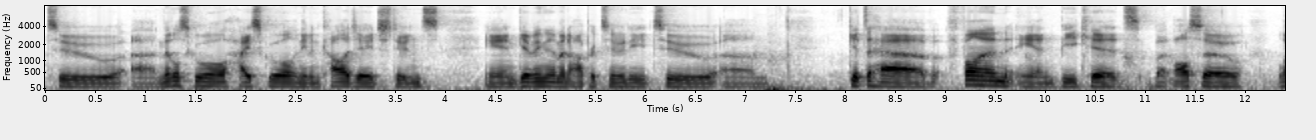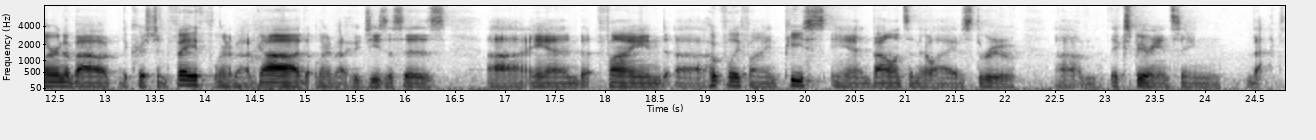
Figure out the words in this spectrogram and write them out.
to uh, middle school, high school, and even college age students and giving them an opportunity to um, get to have fun and be kids, but also learn about the Christian faith, learn about God, learn about who Jesus is uh, and find, uh, hopefully, find peace and balance in their lives through um, experiencing that.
